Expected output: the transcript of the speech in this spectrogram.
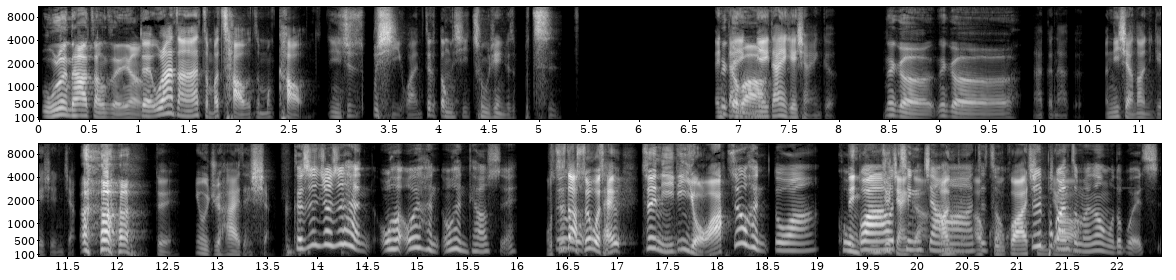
无论它长怎样，对，无论它长得怎么炒怎么烤，你就是不喜欢这个东西出现，就是不吃。那个吧，你当然也可以想一个，那个那个哪个哪个，你想到你可以先讲。对，因为我觉得他还在想。可是就是很，我我也很我很挑食哎。我知道，所以我才，所以你一定有啊。所以我很多啊，苦瓜、青椒啊这种，就是不管怎么弄我都不会吃。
